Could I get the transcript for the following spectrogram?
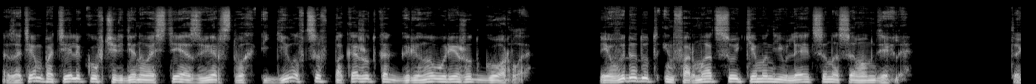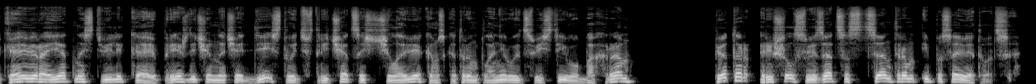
А затем по телеку в череде новостей о зверствах игиловцев покажут, как Горюнову режут горло, и выдадут информацию, кем он является на самом деле. Такая вероятность велика, и прежде чем начать действовать, встречаться с человеком, с которым планирует свести его Бахрам, Петр решил связаться с центром и посоветоваться.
